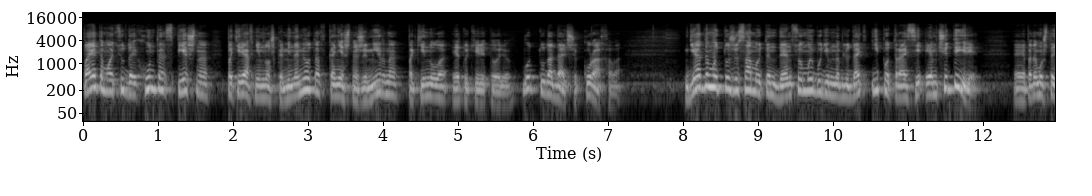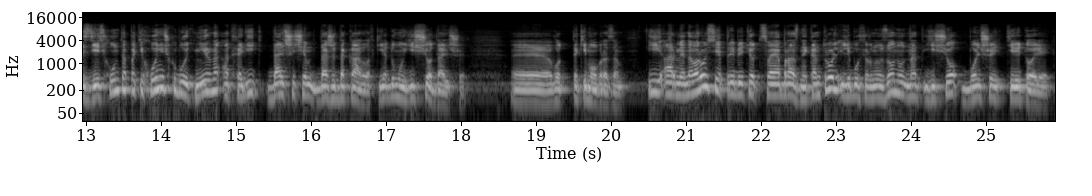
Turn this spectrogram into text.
Поэтому отсюда хунта, спешно, потеряв немножко минометов, конечно же мирно покинула эту территорию. Вот туда дальше, Курахова. Я думаю, ту же самую тенденцию мы будем наблюдать и по трассе М4. Э, потому что здесь хунта потихонечку будет мирно отходить дальше, чем даже до Карловки. Я думаю, еще дальше. Э, вот таким образом. И армия Новороссия приобретет своеобразный контроль или буферную зону над еще большей территорией.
